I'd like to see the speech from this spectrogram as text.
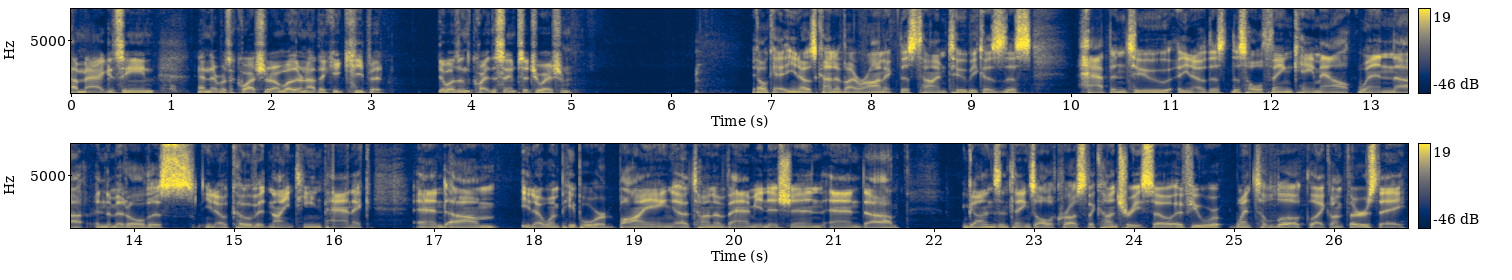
a magazine, and there was a question on whether or not they could keep it. It wasn't quite the same situation. Okay, you know it's kind of ironic this time too because this happened to you know this this whole thing came out when uh, in the middle of this you know COVID nineteen panic, and um, you know when people were buying a ton of ammunition and uh, guns and things all across the country. So if you were, went to look like on Thursday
